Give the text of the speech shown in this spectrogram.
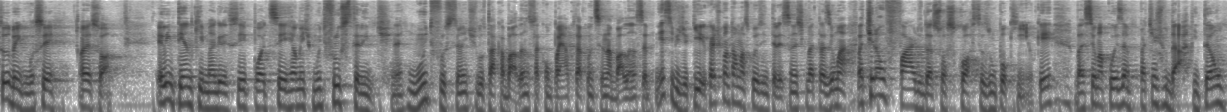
Tudo bem com você? Olha só, eu entendo que emagrecer pode ser realmente muito frustrante, né? Muito frustrante lutar com a balança, acompanhar o que está acontecendo na balança. Nesse vídeo aqui, eu quero te contar umas coisas interessantes que vai trazer uma, vai tirar o fardo das suas costas um pouquinho, ok? Vai ser uma coisa para te ajudar. Então,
